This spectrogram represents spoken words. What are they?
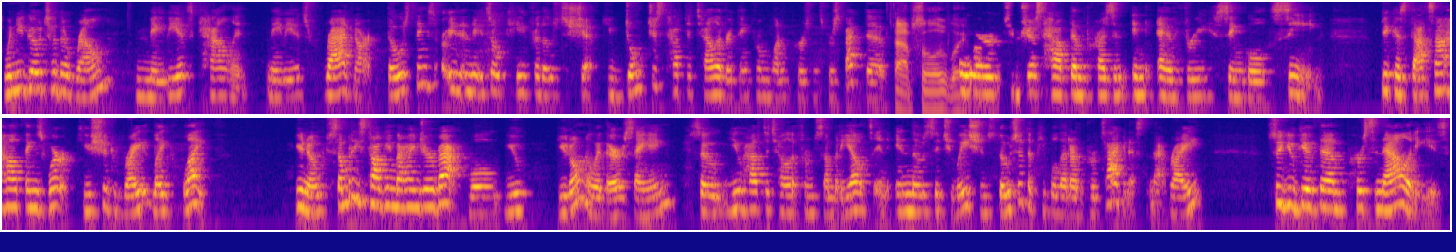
when you go to the Realm, maybe it's Callan, maybe it's Radnar. Those things are, and it's okay for those to shift. You don't just have to tell everything from one person's perspective. Absolutely. Or to just have them present in every single scene because that's not how things work. You should write like life. You know, somebody's talking behind your back. Well, you you don't know what they're saying. So you have to tell it from somebody else. And in those situations, those are the people that are the protagonists in that, right? So you give them personalities.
